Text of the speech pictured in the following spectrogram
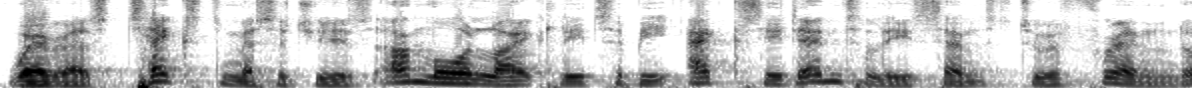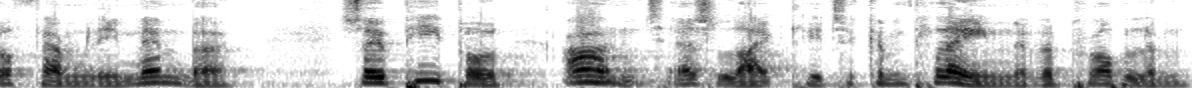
whereas text messages are more likely to be accidentally sent to a friend or family member, so people aren't as likely to complain of a problem.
